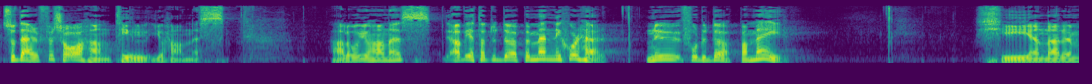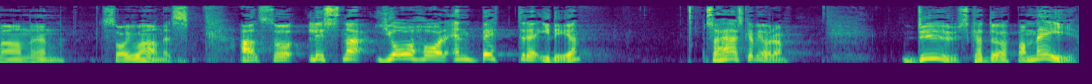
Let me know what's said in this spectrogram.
så därför sa han till Johannes. Hallå Johannes, jag vet att du döper människor här. Nu får du döpa mig. Tjenare mannen, sa Johannes. Alltså, lyssna, jag har en bättre idé. Så här ska vi göra. Du ska döpa mig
